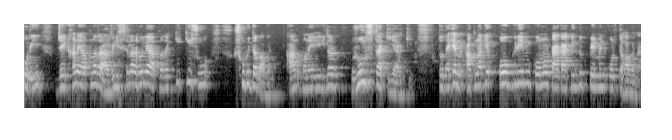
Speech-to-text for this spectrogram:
করি যে এখানে আপনারা রিসেলার হলে আপনারা কি, কি সুবিধা পাবেন। আর মানে এইটার রুলসটা কি আর কি তো দেখেন আপনাকে অগ্রিম কোনো টাকা কিন্তু পেমেন্ট করতে হবে না।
